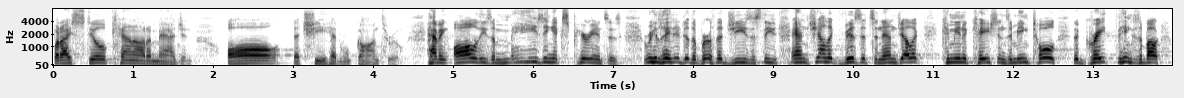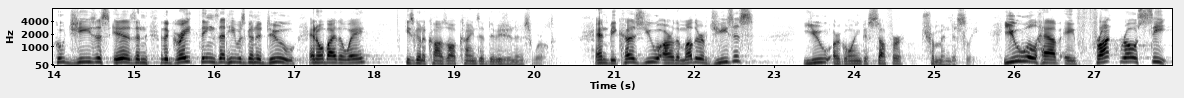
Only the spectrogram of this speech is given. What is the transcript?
But I still cannot imagine all that she had gone through. Having all of these amazing experiences related to the birth of Jesus, these angelic visits and angelic communications, and being told the great things about who Jesus is and the great things that he was going to do. And oh, by the way, he's going to cause all kinds of division in this world. And because you are the mother of Jesus, you are going to suffer tremendously. You will have a front row seat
